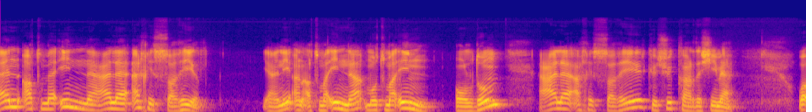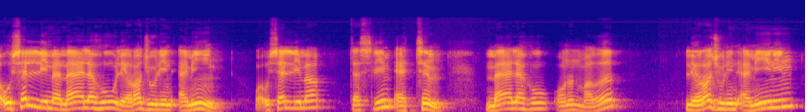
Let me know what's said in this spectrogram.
en atmainne ala ahis sagir. Yani en atmainne mutmain oldum ala ahis sagir küçük kardeşime. Ve usellime mâlehu li raculin emin. Ve usellime teslim ettim. Mâlehu onun malı li raculin eminin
